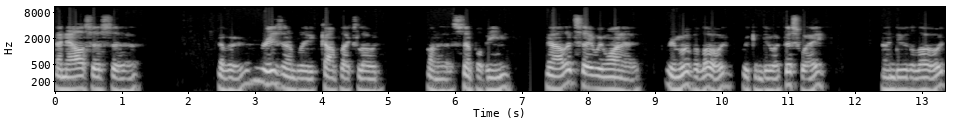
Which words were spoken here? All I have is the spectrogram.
analysis uh, of a reasonably complex load on a simple beam. Now let's say we want to remove a load. We can do it this way. Undo the load.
